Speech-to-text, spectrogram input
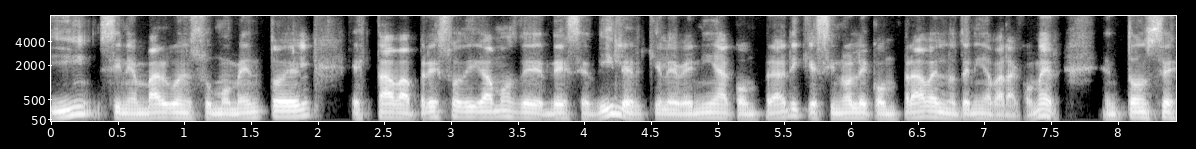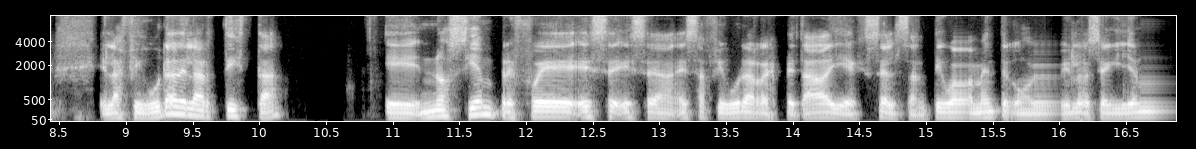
y sin embargo en su momento él estaba preso, digamos, de, ese dealer que le venía a comprar y que si no le compraba él no tenía para comer. Entonces, la figura del artista eh, no siempre fue esa, esa, figura respetada y excelsa. Antiguamente, como lo decía Guillermo,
